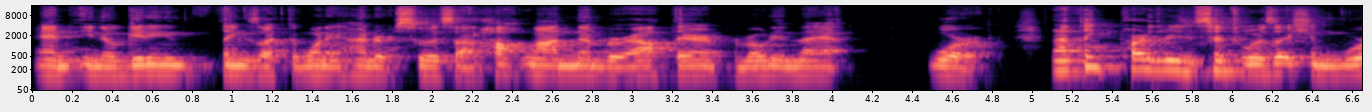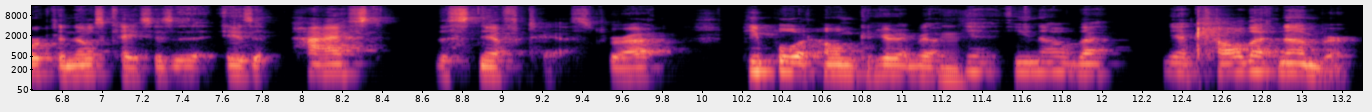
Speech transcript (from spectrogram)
and you know getting things like the 1-800-suicide hotline number out there and promoting that work and i think part of the reason centralization worked in those cases is, is it passed the sniff test right people at home could hear it and be like mm. yeah you know that yeah call that number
